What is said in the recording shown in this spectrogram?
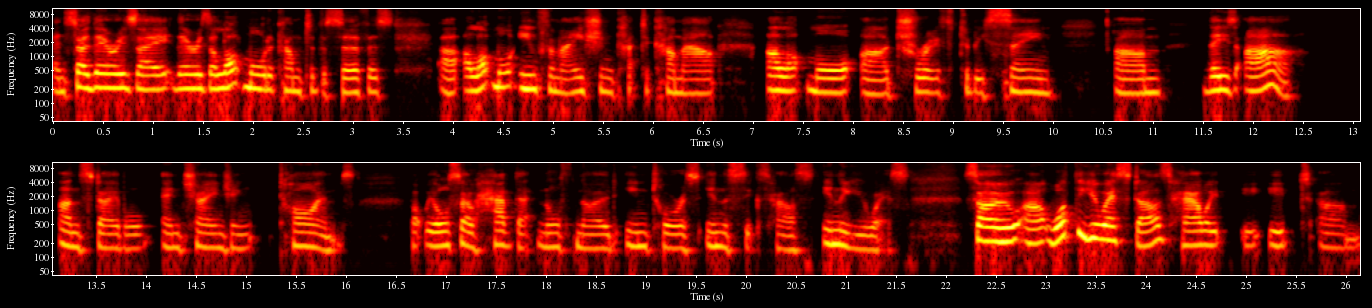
and so there is a there is a lot more to come to the surface uh, a lot more information to come out, a lot more uh, truth to be seen. Um, these are unstable and changing times, but we also have that North Node in Taurus in the sixth house in the US. So, uh, what the US does, how it it um,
